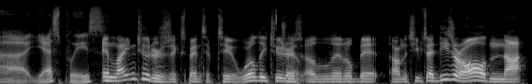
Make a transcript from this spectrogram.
Uh, yes, please. Enlightened Tutor is expensive too. Worldly Tutor is a little bit on the cheap side. These are all not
